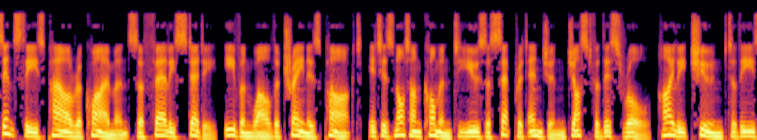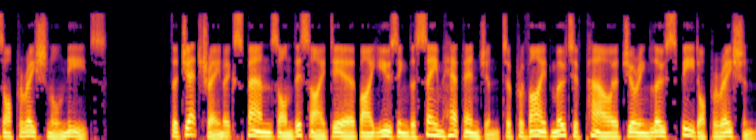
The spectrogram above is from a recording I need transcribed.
Since these power requirements are fairly steady, even while the train is parked, it is not uncommon to use a separate engine just for this role, highly tuned to these operational needs. The JetTrain expands on this idea by using the same HEP engine to provide motive power during low-speed operation,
